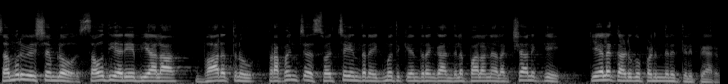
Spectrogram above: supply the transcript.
చమురు విషయంలో సౌదీ అరేబియాల భారత్ను ప్రపంచ స్వచ్ఛ ఇంధన ఎగుమతి కేంద్రంగా నిలపాలన్న లక్ష్యానికి కీలక అడుగు పడిందని తెలిపారు.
